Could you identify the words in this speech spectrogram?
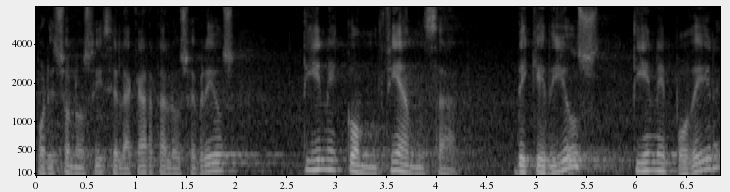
por eso nos dice la carta a los hebreos, tiene confianza de que Dios tiene poder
